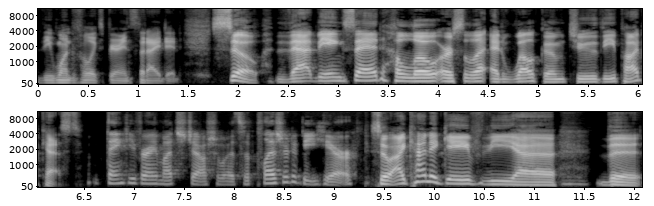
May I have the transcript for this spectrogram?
the wonderful experience that I did. So, that being said, hello, Ursula, and welcome to the podcast. Thank you very much, Joshua. It's a pleasure to be here. So I kind of gave the uh, the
